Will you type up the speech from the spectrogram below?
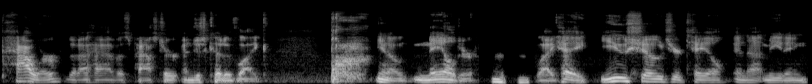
power that I have as pastor and just could have, like, you know, nailed her. Mm-hmm. Like, hey, you showed your tail in that meeting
